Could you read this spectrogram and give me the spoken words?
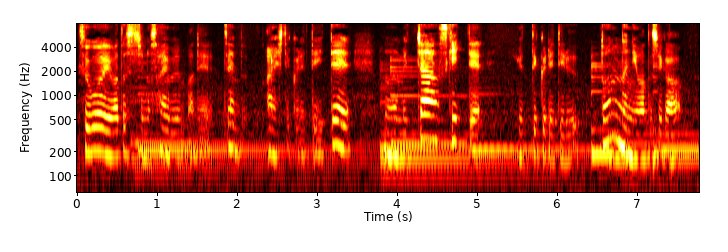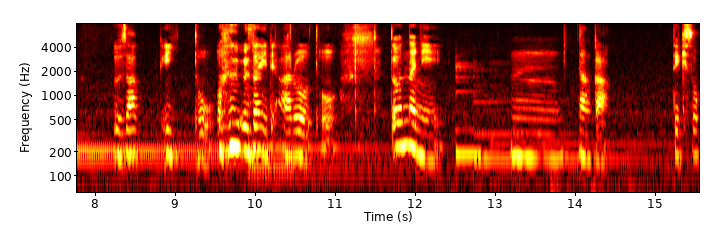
すごい私たちの細部まで全部愛してくれていてもうめっちゃ好きって言ってくれてる。どんなに私がうざいと うざいであろうとどんなにうんなんか出来損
